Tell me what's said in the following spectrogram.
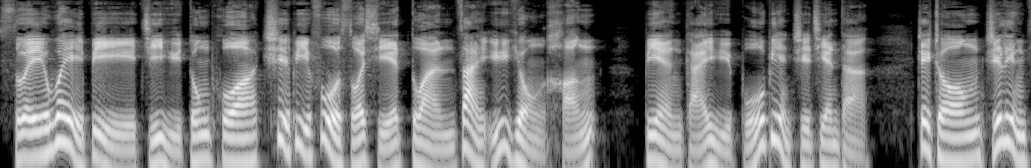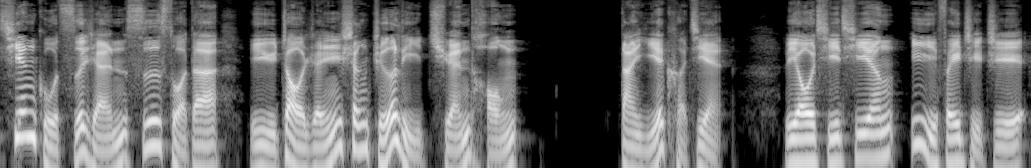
虽未必给予东坡《赤壁赋》所写短暂与永恒，变改与不变之间的。这种直令千古词人思索的宇宙人生哲理全同，但也可见柳其清亦非只知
